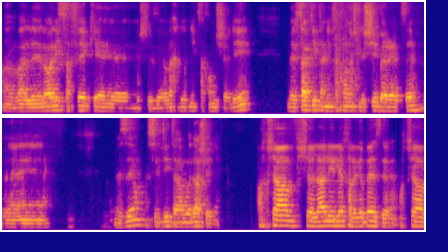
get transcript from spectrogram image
אבל לא היה לי ספק שזה הולך להיות ניצחון שלי, והשגתי את הניצחון השלישי ברצף, ו... וזהו, עשיתי את העבודה שלי. עכשיו, שאלה לי אליך לגבי זה, עכשיו,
